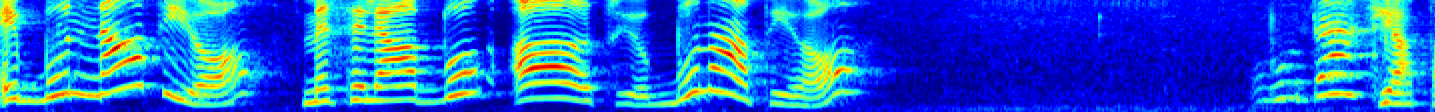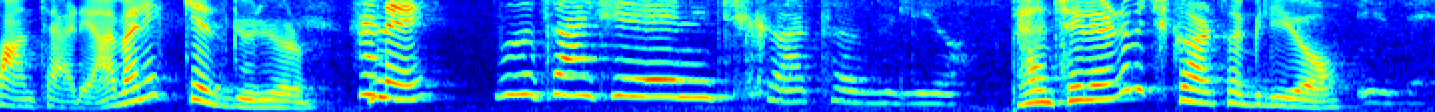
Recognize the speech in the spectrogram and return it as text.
E bu ne yapıyor? Mesela bu ağ atıyor. Bu ne yapıyor? Bu da Siyah panter yani. Ben ilk kez görüyorum. ne? bu pençelerini çıkartabiliyor. Pençelerini mi çıkartabiliyor? Evet.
